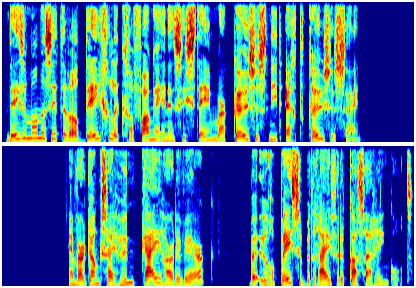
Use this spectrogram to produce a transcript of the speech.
Deze mannen zitten wel degelijk gevangen in een systeem waar keuzes niet echt keuzes zijn. En waar dankzij hun keiharde werk bij Europese bedrijven de kassa rinkelt.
